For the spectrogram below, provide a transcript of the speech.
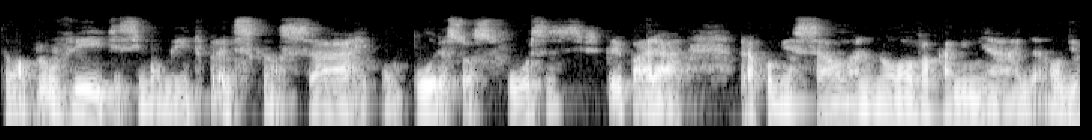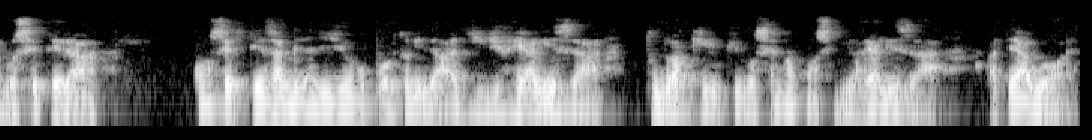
Então aproveite esse momento para descansar, recompor as suas forças e se preparar para começar uma nova caminhada, onde você terá com certeza a grande oportunidade de realizar tudo aquilo que você não conseguiu realizar até agora.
